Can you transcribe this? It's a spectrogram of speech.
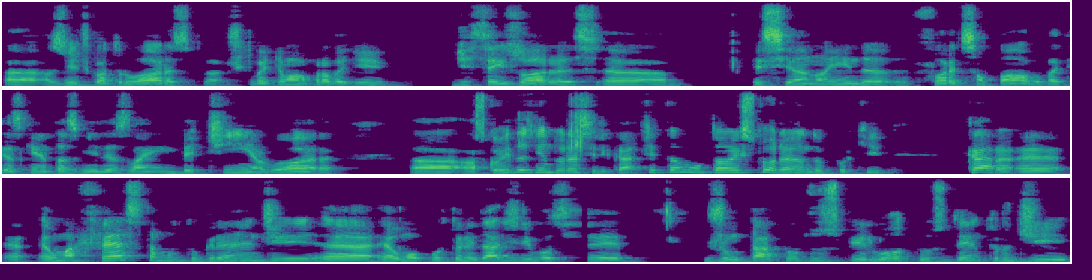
às 24 horas. Acho que vai ter uma prova de, de 6 horas uh, esse ano ainda, fora de São Paulo. Vai ter as 500 milhas lá em Betim agora. Uh, as corridas de endurance de kart estão estourando, porque, cara, é, é, é uma festa muito grande, é, é uma oportunidade de você juntar todos os pilotos dentro de,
